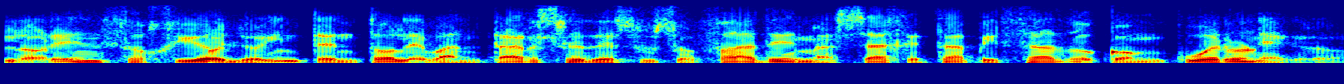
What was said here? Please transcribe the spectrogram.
Lorenzo Giollo intentó levantarse de su sofá de masaje tapizado con cuero negro.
